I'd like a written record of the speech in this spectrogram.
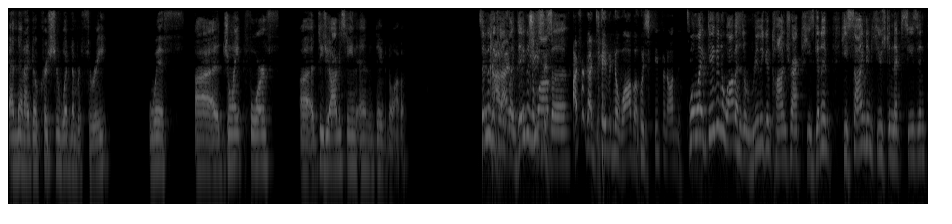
and then I'd go Christian Wood number three, with uh, joint fourth uh, DJ Augustin and David Nwaba. Simply God, because I- like David Jesus, Nwaba. I forgot David Nwaba was even on the team. Well, like David Nwaba has a really good contract. He's gonna he's signed in Houston next season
